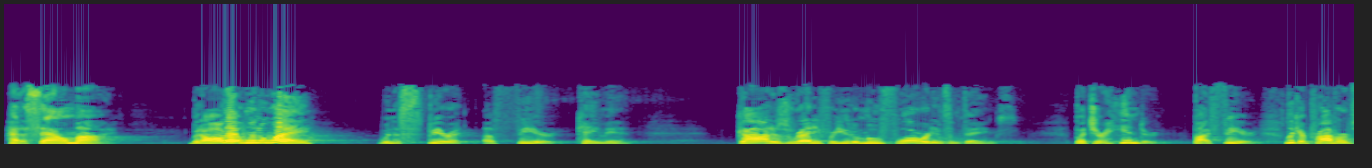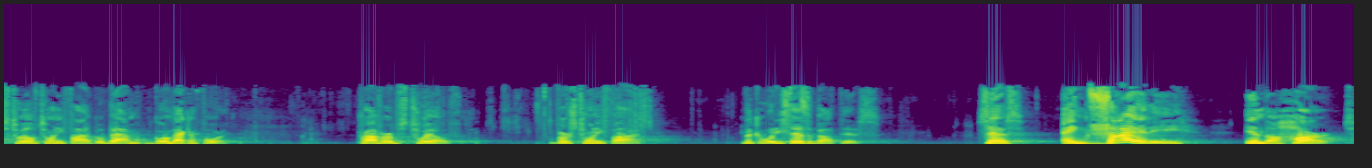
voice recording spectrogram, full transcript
Had a sound mind. But all that went away when the spirit of fear came in. God is ready for you to move forward in some things, but you're hindered by fear. Look at Proverbs 12 25. Go back, I'm going back and forth. Proverbs 12, verse 25. Look at what he says about this. says, anxiety in the heart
